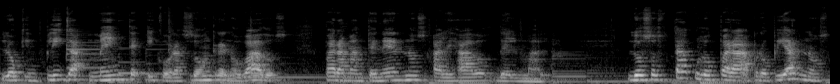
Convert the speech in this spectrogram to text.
lo que implica mente y corazón renovados para mantenernos alejados del mal. Los obstáculos para apropiarnos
